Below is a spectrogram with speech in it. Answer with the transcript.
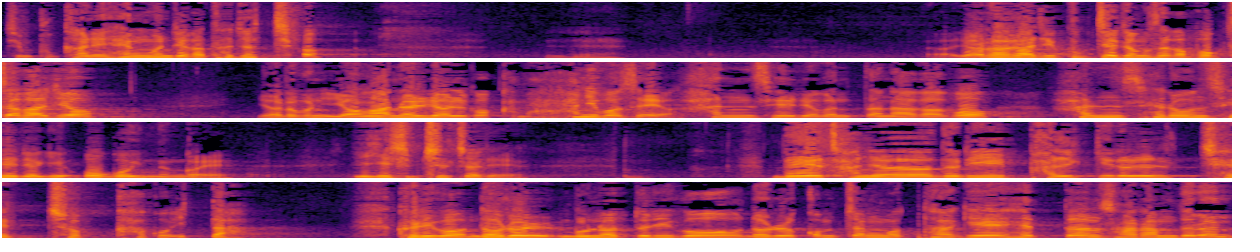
지금 북한이 핵 문제가 터졌죠? 네. 여러 가지 국제 정세가 복잡하죠? 여러분 영안을 열고 가만히 보세요. 한 세력은 떠나가고 한 새로운 세력이 오고 있는 거예요. 이게 17절이에요. 내 자녀들이 발길을 재촉하고 있다. 그리고 너를 무너뜨리고 너를 꼼짝 못하게 했던 사람들은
